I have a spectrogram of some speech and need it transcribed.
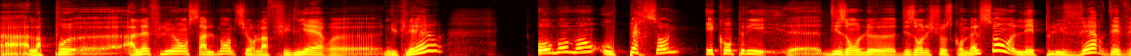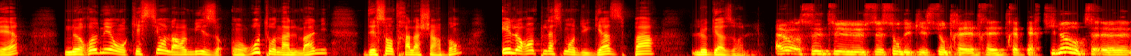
à euh, l'influence allemande sur la filière euh, nucléaire, au moment où personne, y compris, euh, disons-le, disons les choses comme elles sont, les plus verts des verts, ne remet en question la remise en route en Allemagne des centrales à charbon et le remplacement du gaz par le gazole alors, ce sont des questions très très très pertinentes. Euh,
